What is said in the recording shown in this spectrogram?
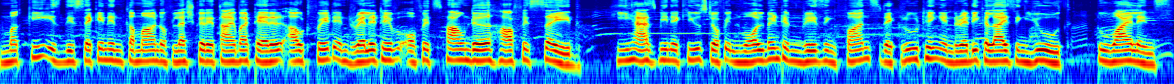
Makki is the second in command of Lashkar e Taiba terror outfit and relative of its founder Hafiz Saeed. He has been accused of involvement in raising funds, recruiting, and radicalizing youth to violence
